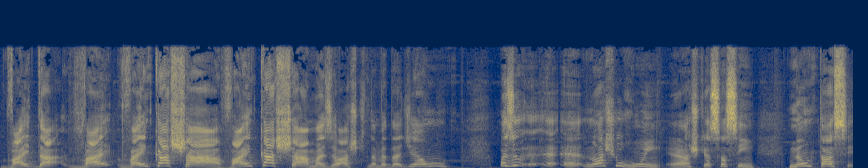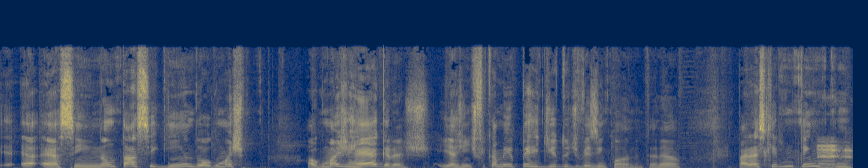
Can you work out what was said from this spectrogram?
Vai dar. Vai, vai encaixar. Vai encaixar. Mas eu acho que na verdade é um. Mas eu é- é- não acho ruim. Eu acho que é só assim. Não tá. se- É, é assim. Não tá seguindo algumas. Algumas regras. E a gente fica meio perdido de vez em quando, entendeu? Parece que ele não tem um. É. um-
